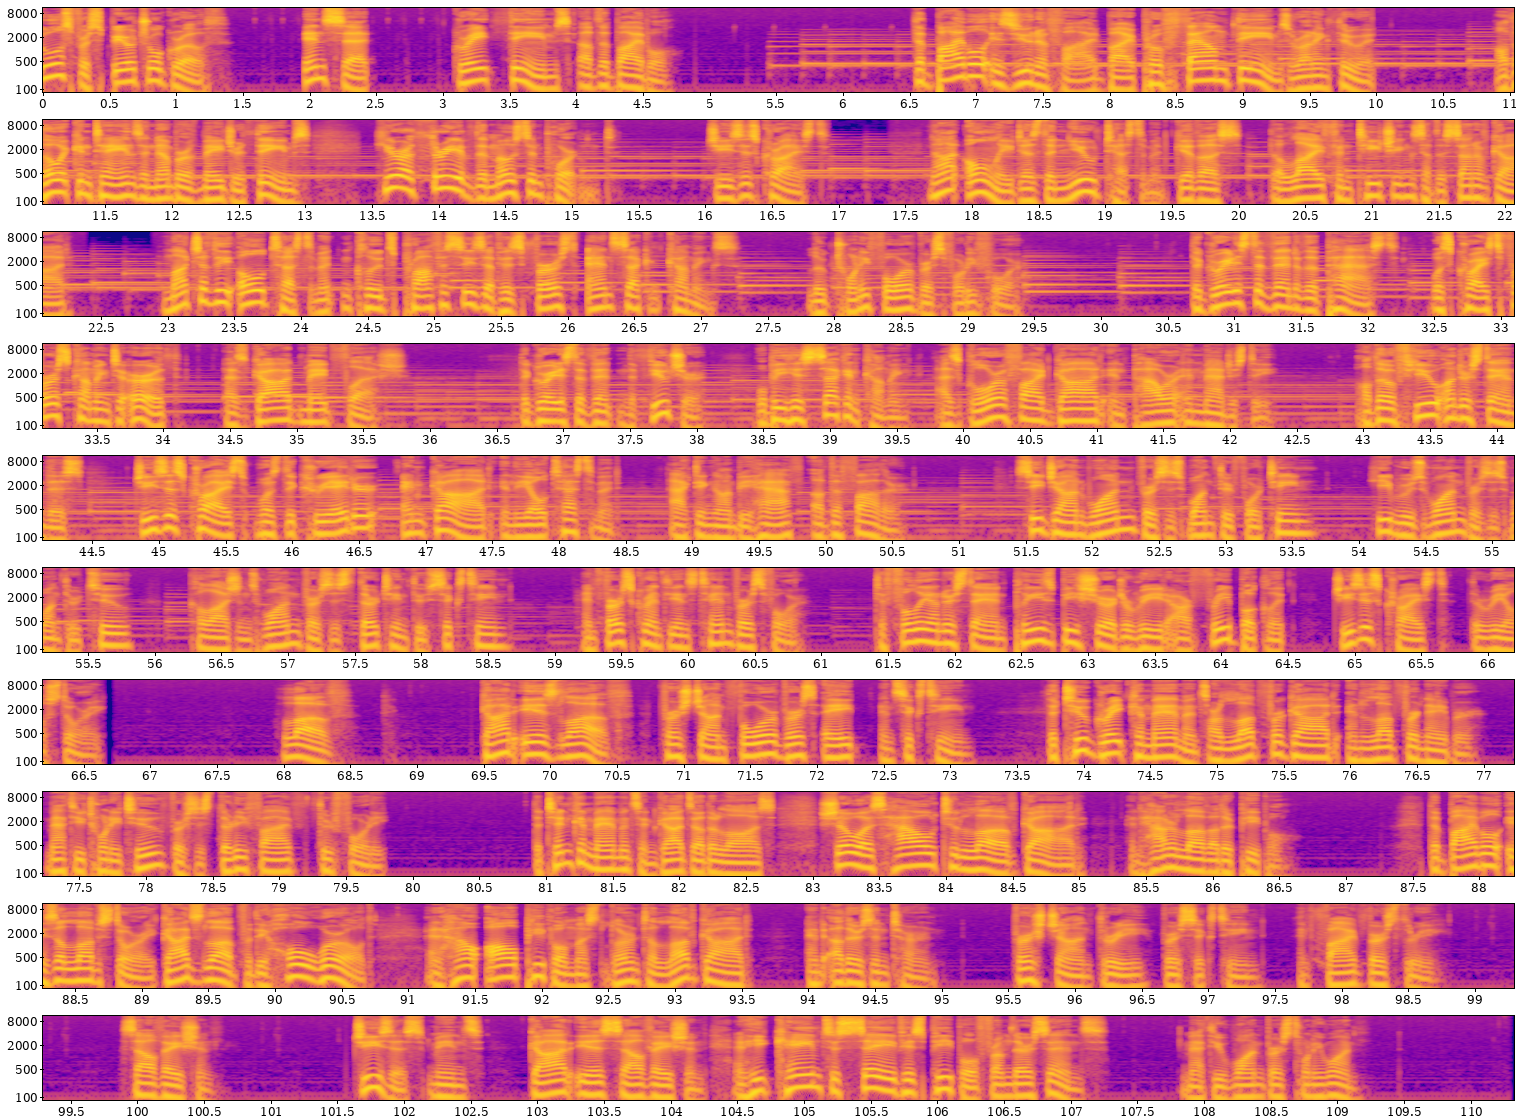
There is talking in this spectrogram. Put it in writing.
Tools for Spiritual Growth. Inset Great Themes of the Bible. The Bible is unified by profound themes running through it. Although it contains a number of major themes, here are three of the most important Jesus Christ. Not only does the New Testament give us the life and teachings of the Son of God, much of the Old Testament includes prophecies of his first and second comings. Luke 24, verse 44. The greatest event of the past was Christ's first coming to earth as God made flesh. The greatest event in the future will be his second coming as glorified God in power and majesty. Although few understand this, Jesus Christ was the Creator and God in the Old Testament, acting on behalf of the Father. See John 1 verses 1 through 14, Hebrews 1 verses 1 through 2, Colossians 1 verses 13 through 16, and 1 Corinthians 10 verse 4. To fully understand, please be sure to read our free booklet, Jesus Christ, the Real Story. Love. God is love. 1 John 4 verse 8 and 16. The two great commandments are love for God and love for neighbor. Matthew 22 verses 35 through 40. The Ten Commandments and God's other laws show us how to love God and how to love other people. The Bible is a love story, God's love for the whole world, and how all people must learn to love God and others in turn. 1 John 3, verse 16, and 5, verse 3. Salvation. Jesus means God is salvation, and he came to save his people from their sins. Matthew 1, verse 21.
